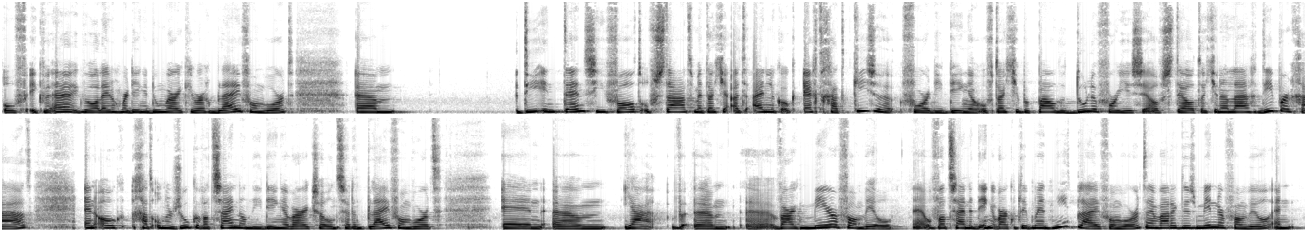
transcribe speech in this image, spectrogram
Of ik, eh, ik wil alleen nog maar dingen doen waar ik heel erg blij van word. Um, die intentie valt of staat met dat je uiteindelijk ook echt gaat kiezen voor die dingen. Of dat je bepaalde doelen voor jezelf stelt. Dat je een laag dieper gaat. En ook gaat onderzoeken wat zijn dan die dingen waar ik zo ontzettend blij van word. En um, ja, um, uh, waar ik meer van wil. Of wat zijn de dingen waar ik op dit moment niet blij van word. En waar ik dus minder van wil. En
